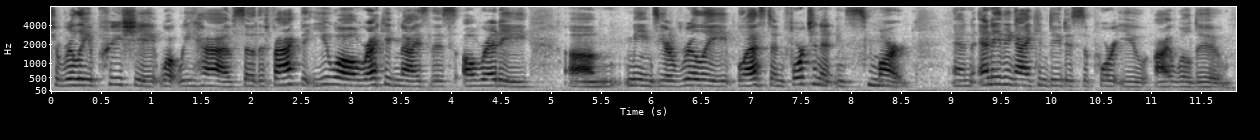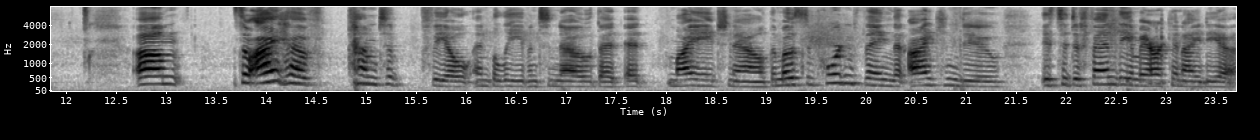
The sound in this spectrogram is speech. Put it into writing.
to really appreciate what we have. So the fact that you all recognize this already um, means you're really blessed and fortunate and smart. And anything I can do to support you, I will do. Um, so I have come to feel and believe and to know that at my age now, the most important thing that I can do is to defend the American idea.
